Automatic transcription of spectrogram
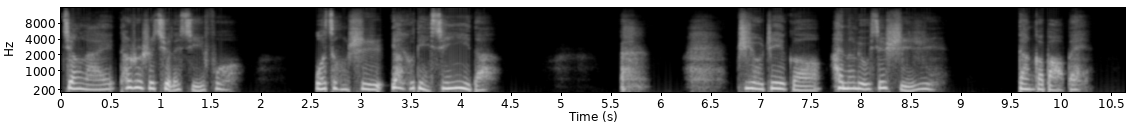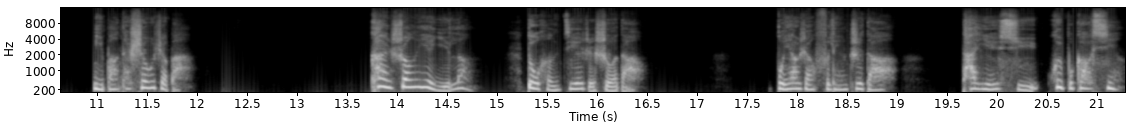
将来他若是娶了媳妇。我总是要有点心意的，只有这个还能留些时日。当个宝贝，你帮他收着吧。看双叶一愣，杜恒接着说道：“不要让茯苓知道，他也许会不高兴。”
